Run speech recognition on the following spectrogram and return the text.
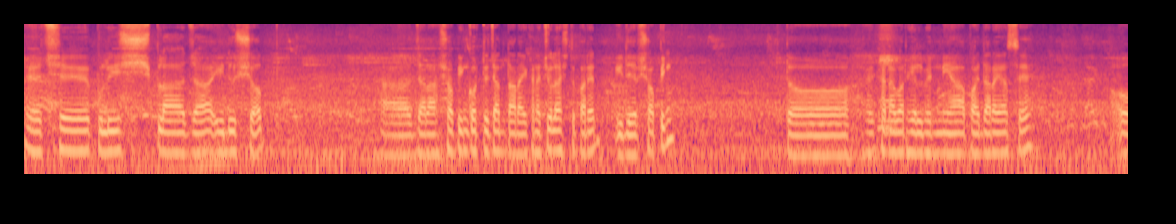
হচ্ছে পুলিশ প্লাজা, ঈদ উৎসব। যারা শপিং করতে চান, তারা এখানে চলে আসতে পারেন, ঈদের শপিং তো এখানে আবার হেলমেট নিয়ে আপায় দাঁড়ায় আছে। ও।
